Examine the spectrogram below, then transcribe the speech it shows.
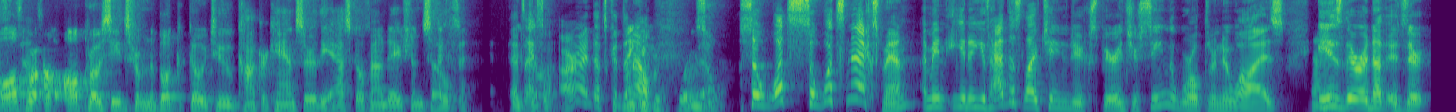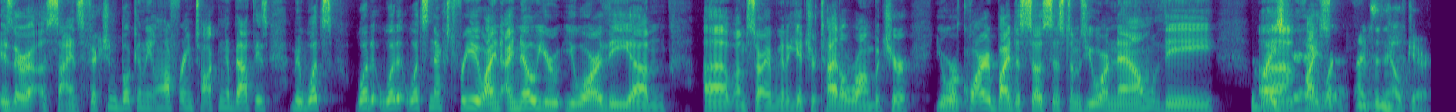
All pro- all proceeds from the book go to Conquer Cancer, the ASCO Foundation. So. Excellent. That's excellent. All right, that's good to Thank know. So, so what's so what's next, man? I mean, you know, you've had this life changing experience. You're seeing the world through new eyes. Yeah. Is there another? Is there is there a science fiction book in the offering talking about these? I mean, what's what what what's next for you? I, I know you you are the um, uh, I'm sorry, I'm going to get your title wrong, but you're you were acquired by Dassault Systems. You are now the, the vice, uh, vice of life sciences and healthcare.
